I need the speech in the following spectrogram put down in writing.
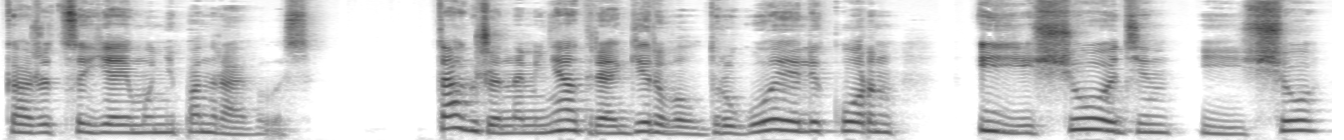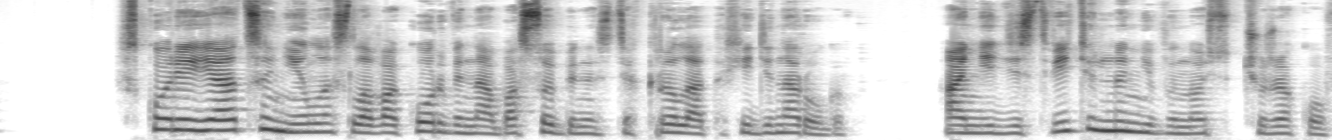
Кажется, я ему не понравилась. Также на меня отреагировал другой аликорн, и еще один, и еще. Вскоре я оценила слова Корвина об особенностях крылатых единорогов. Они действительно не выносят чужаков.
